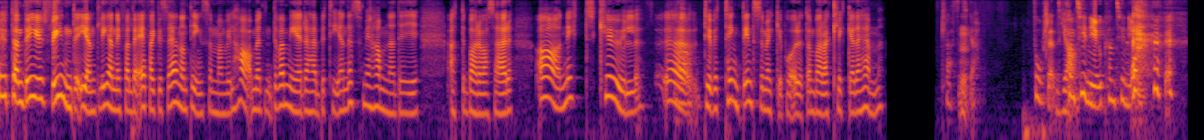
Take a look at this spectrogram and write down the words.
utan det är ju ett fynd egentligen ifall det är, faktiskt är någonting som man vill ha. Men det var mer det här beteendet som jag hamnade i. Att det bara var så här, ah, nytt, kul. Ja. Uh, typ, tänkte inte så mycket på det utan bara klickade hem. Klassiska. Fortsätt. Ja. Continue, continue.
